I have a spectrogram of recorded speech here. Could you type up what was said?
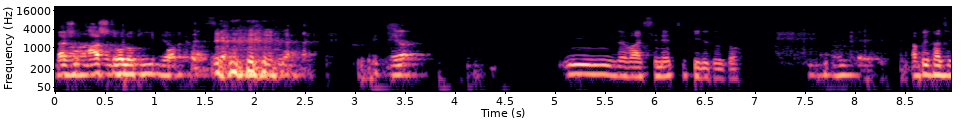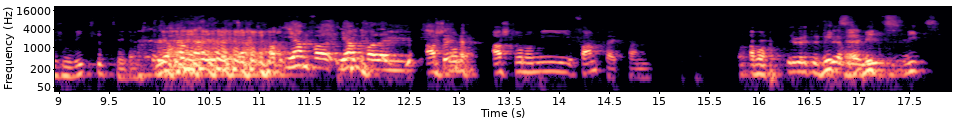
Das ist ein Astrologie-Podcast. Ja. ja, Hm, da weiß ich nicht so viel drüber. okay. Aber ich kann es einen Witz erzählen. Ja. Aber ich habe Fall, ich hab Fall einen Astro Astronomie-Fun-Fact. Aber Ich würde jetzt Witz, Witz, Witz.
